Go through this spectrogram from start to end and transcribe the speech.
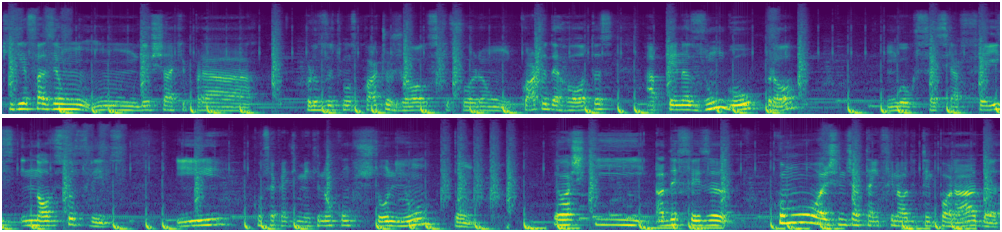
Queria fazer um, um deixar aqui para para os últimos quatro jogos que foram quatro derrotas, apenas um gol pró, um gol que o CSA fez e nove sofridos e consequentemente não conquistou nenhum ponto. Eu acho que a defesa, como a gente já está em final de temporada,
